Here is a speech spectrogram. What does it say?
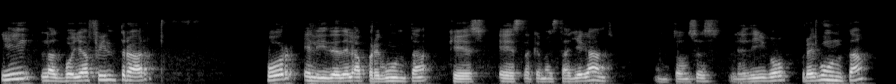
Y las voy a filtrar por el ID de la pregunta, que es esta que me está llegando. Entonces le digo pregunta,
